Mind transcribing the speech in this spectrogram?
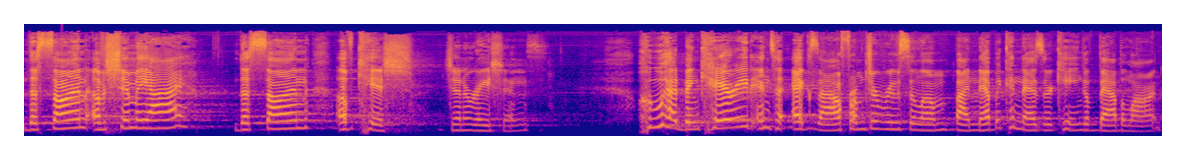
the son of Shimei the son of Kish, generations, who had been carried into exile from Jerusalem by Nebuchadnezzar, king of Babylon.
